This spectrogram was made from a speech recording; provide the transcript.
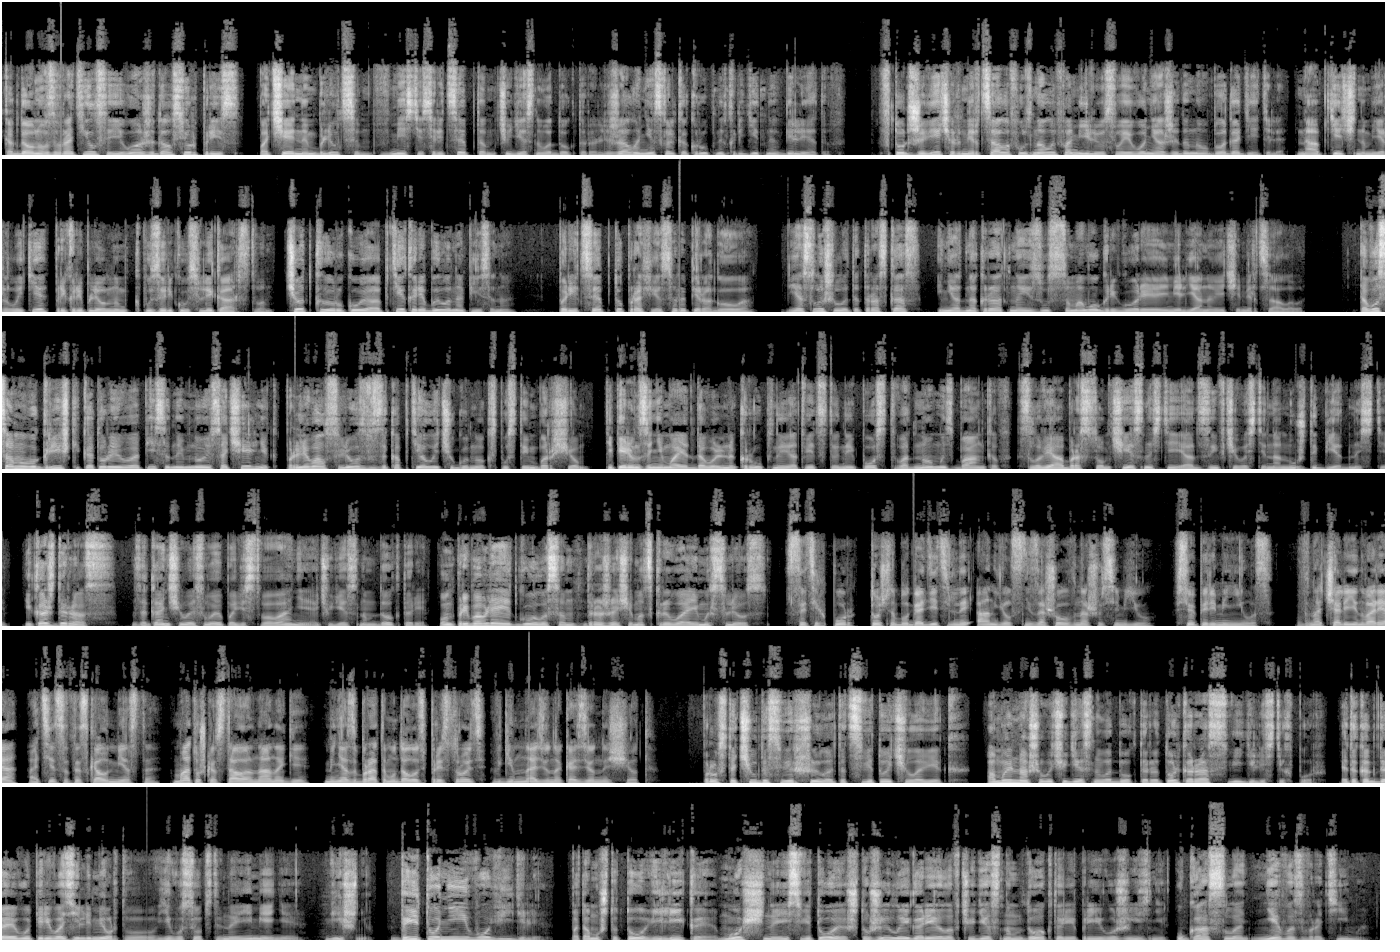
Когда он возвратился, его ожидал сюрприз. Под чайным блюдцем вместе с рецептом чудесного доктора лежало несколько крупных кредитных билетов. В тот же вечер Мерцалов узнал и фамилию своего неожиданного благодетеля. На аптечном ярлыке, прикрепленном к пузырьку с лекарством, четкой рукой аптекаря было написано «По рецепту профессора Пирогова». Я слышал этот рассказ и неоднократно из уст самого Григория Емельяновича Мерцалова. Того самого Гришки, который в описанный мною сочельник проливал слез в закоптелый чугунок с пустым борщом. Теперь он занимает довольно крупный и ответственный пост в одном из банков, словя образцом честности и отзывчивости на нужды бедности. И каждый раз, заканчивая свое повествование о чудесном докторе, он прибавляет голосом, дрожащим от скрываемых слез. С этих пор точно благодетельный ангел снизошел в нашу семью. Все переменилось. В начале января отец отыскал место. Матушка встала на ноги. Меня с братом удалось пристроить в гимназию на казенный счет. Просто чудо совершил этот святой человек. А мы нашего чудесного доктора только раз видели с тех пор. Это когда его перевозили мертвого в его собственное имение, Вишню. Да и то не его видели, потому что то великое, мощное и святое, что жило и горело в чудесном докторе при его жизни, угасло невозвратимо.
